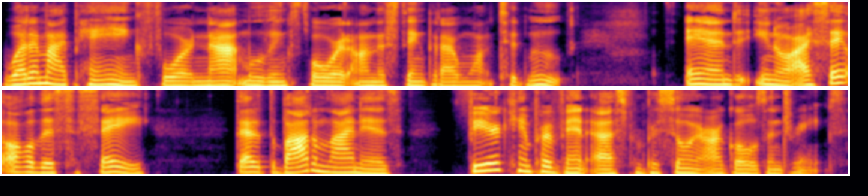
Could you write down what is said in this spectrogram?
What am I paying for not moving forward on this thing that I want to move? And, you know, I say all this to say that the bottom line is fear can prevent us from pursuing our goals and dreams.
